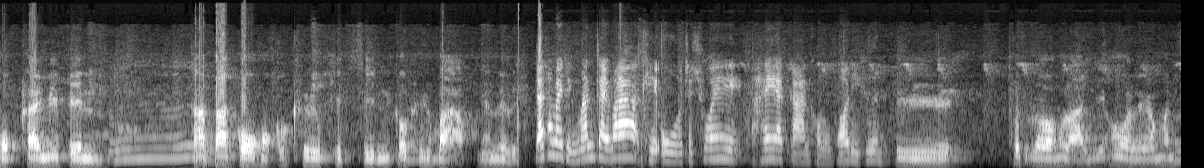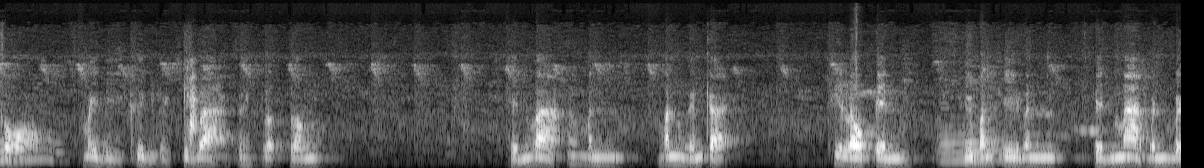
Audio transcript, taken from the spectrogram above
หกใครไม่เป็น อืมถ้าป้าโกหกก็คือผิดศีลก็คือบาปงั้นเลย แล้วทำไมถึงมั่นใจว่า KO จะช่วยให้อาการของหลวงพ่อดีขึ้น คือทดลองหลายยี่ห้อแล้วมันก็อืม ไม่ดีขึ้นก็คิดค่ะ ว่าเอ้ยลอง เห็นว่าเอ้ามันมันเหมือนกับ ที่เราเป็น คือบางทีมัน เป็นมากมันเบล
